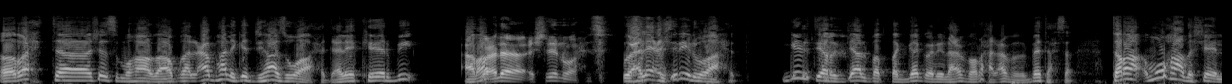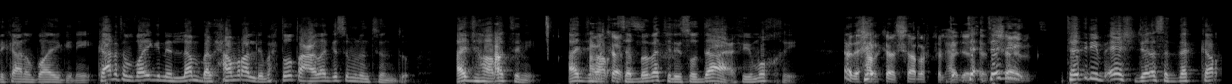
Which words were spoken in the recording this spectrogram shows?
آه رحت آه شو اسمه هذا أبغى ألعبها لقيت جهاز واحد عليه كيربي عرفت؟ وعليه 20 واحد. وعليه 20 واحد. قلت يا رجال بطقق واني ألعبها أروح ألعبها في البيت أحسن. ترى مو هذا الشيء اللي كان مضايقني. كانت مضايقني اللمبة الحمراء اللي محطوطة على قسم نينتندو. أجهرتني. أجهر سببت لي صداع في مخي. هذه حركات شرف في الحاجات تدري تدري بإيش جلست أتذكر؟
